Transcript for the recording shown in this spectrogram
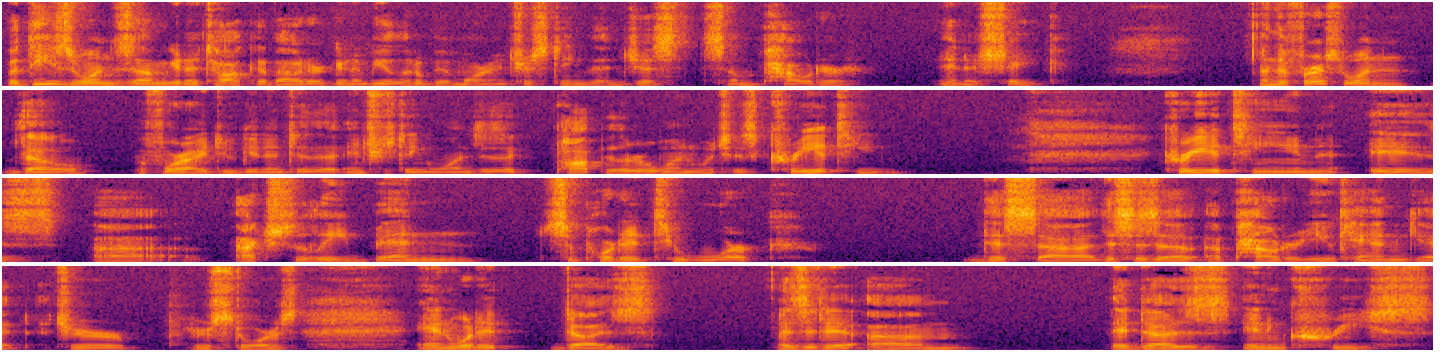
But these ones I'm going to talk about are going to be a little bit more interesting than just some powder in a shake. And the first one, though, before I do get into the interesting ones, is a popular one, which is creatine. Creatine is uh, actually been supported to work. This uh, this is a, a powder you can get at your your stores, and what it does is it um, it does increase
